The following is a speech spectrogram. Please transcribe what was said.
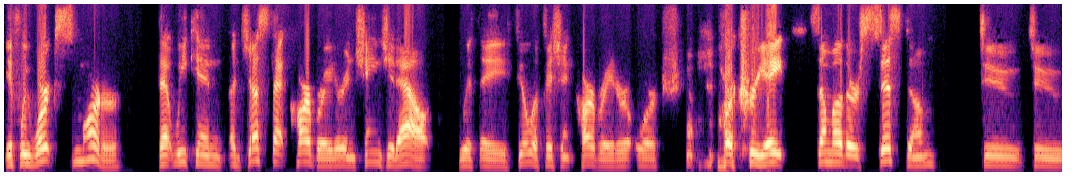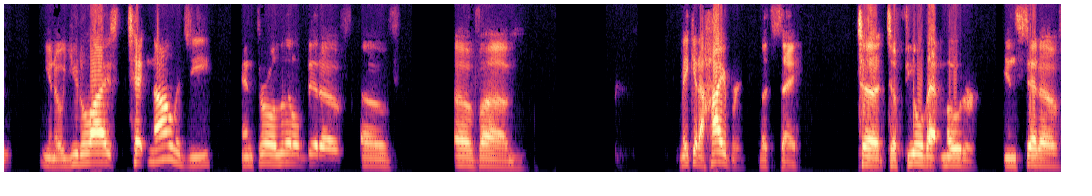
if we work smarter that we can adjust that carburetor and change it out with a fuel efficient carburetor or or create some other system to to you know utilize technology and throw a little bit of of of um, make it a hybrid let's say to to fuel that motor instead of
